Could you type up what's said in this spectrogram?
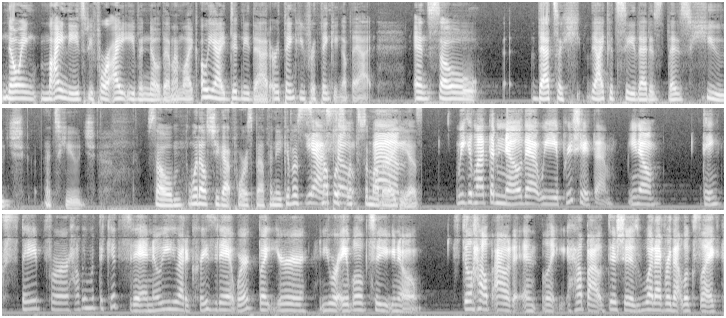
knowing my needs before I even know them. I'm like, oh yeah, I did need that, or thank you for thinking of that. And so that's a I could see that is that is huge. That's huge. So what else you got for us, Bethany? Give us Yeah, help us with some other um, ideas. we can let them know that we appreciate them. You know, thanks, babe, for helping with the kids today. I know you had a crazy day at work, but you're you were able to, you know, still help out and like help out dishes, whatever that looks like.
